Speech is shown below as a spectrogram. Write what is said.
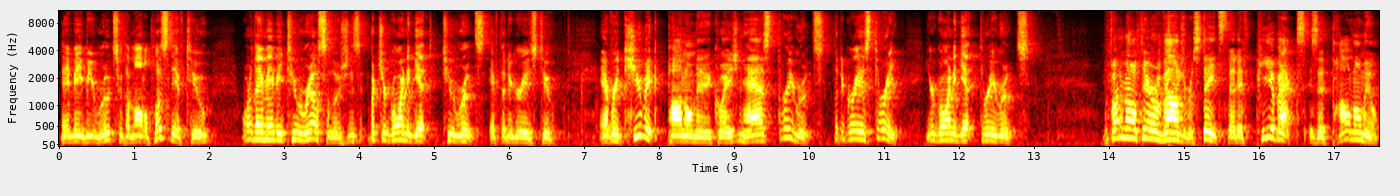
they may be roots with a multiplicity of 2, or they may be two real solutions, but you're going to get two roots if the degree is 2. Every cubic polynomial equation has three roots. The degree is 3. You're going to get three roots. The fundamental theorem of algebra states that if p of x is a polynomial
